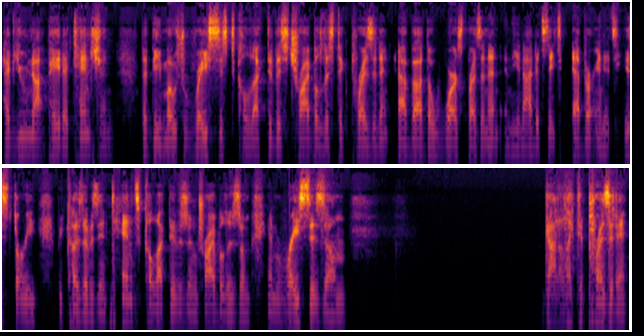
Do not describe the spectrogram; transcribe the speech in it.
Have you not paid attention that the most racist, collectivist, tribalistic president ever, the worst president in the United States ever in its history, because of his intense collectivism, tribalism, and racism, got elected president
